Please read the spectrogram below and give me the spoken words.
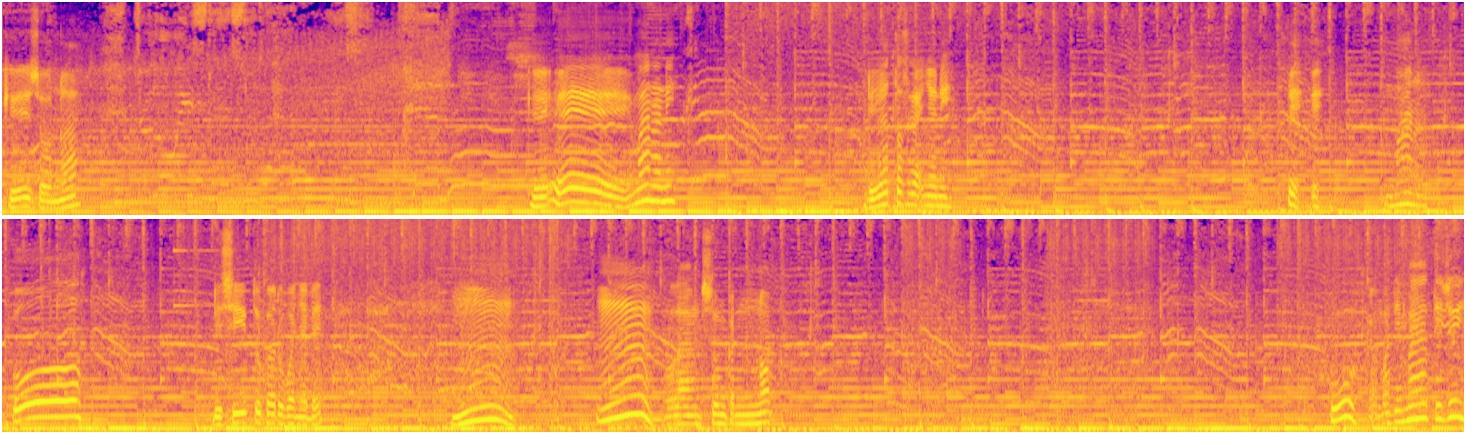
Oke zona. Oke eh mana nih? Di atas kayaknya nih. Eh eh mana? Oh di situ kau rupanya deh hmm hmm langsung kenok uh gak mati-mati cuy.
